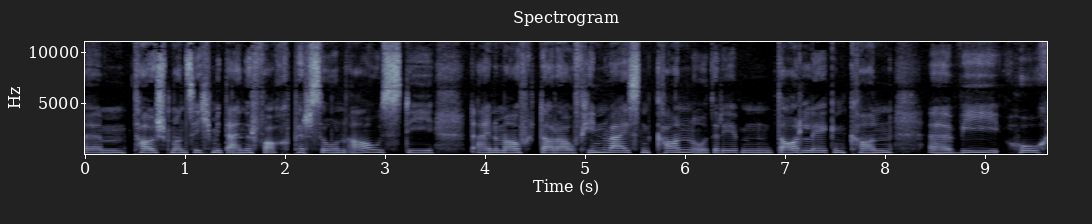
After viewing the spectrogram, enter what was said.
ähm, tauscht man sich mit einer Fachperson aus, die einem auch darauf hinweisen kann oder eben darlegen kann, äh, wie hoch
